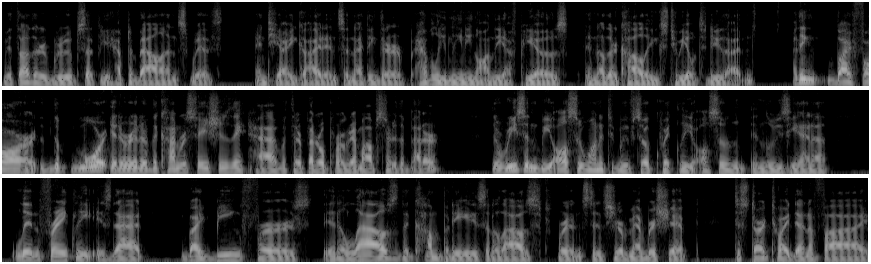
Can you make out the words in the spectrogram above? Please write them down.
with other groups that you have to balance with NTI guidance. And I think they're heavily leaning on the FPOs and other colleagues to be able to do that. I think by far, the more iterative the conversations they have with their federal program officer, the better. The reason we also wanted to move so quickly, also in Louisiana, Lynn, frankly, is that by being first, it allows the companies, it allows, for instance, your membership to start to identify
